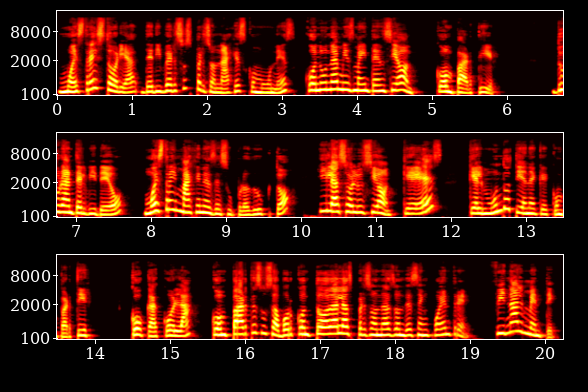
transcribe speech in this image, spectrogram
Muestra historia de diversos personajes comunes con una misma intención, compartir. Durante el video, muestra imágenes de su producto y la solución, que es que el mundo tiene que compartir. Coca-Cola comparte su sabor con todas las personas donde se encuentren. Finalmente,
